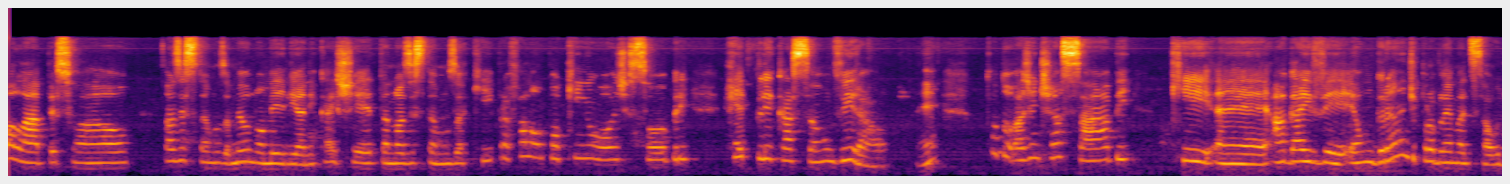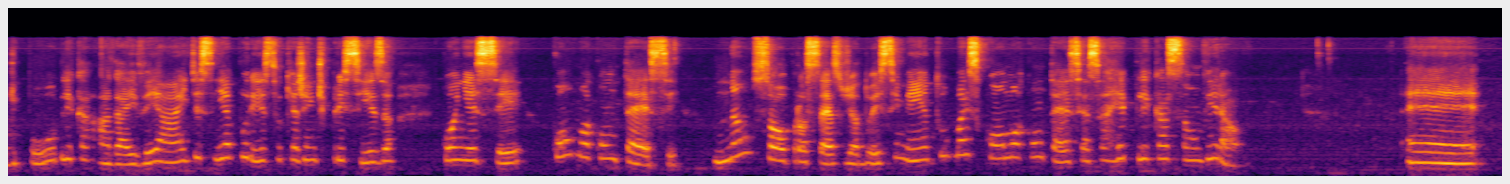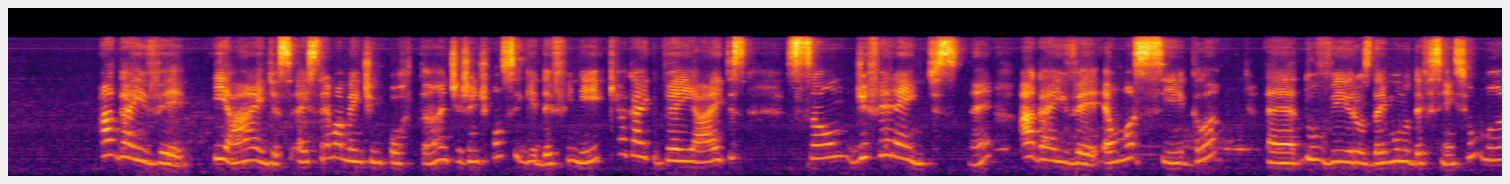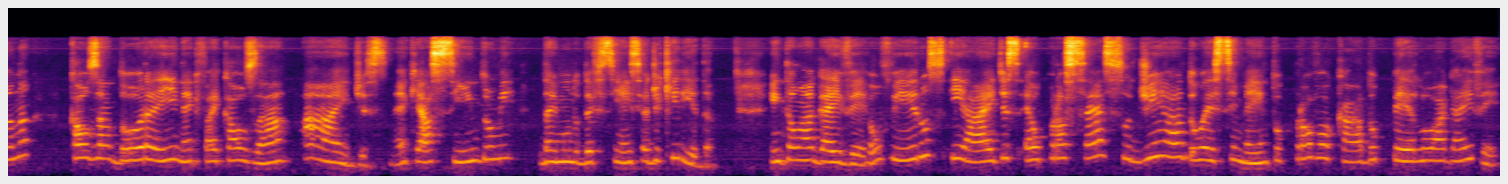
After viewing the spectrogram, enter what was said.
Olá, pessoal. Nós estamos, meu nome é Eliane Caixeta, nós estamos aqui para falar um pouquinho hoje sobre replicação viral. Né? A gente já sabe que é, HIV é um grande problema de saúde pública, HIV AIDS, e é por isso que a gente precisa conhecer como acontece não só o processo de adoecimento, mas como acontece essa replicação viral. É, HIV e AIDS é extremamente importante a gente conseguir definir que HIV e AIDS são diferentes. Né? HIV é uma sigla é, do vírus da imunodeficiência humana, causadora aí, né, que vai causar a AIDS, né, que é a síndrome da imunodeficiência adquirida. Então, HIV é o vírus e AIDS é o processo de adoecimento provocado pelo HIV.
